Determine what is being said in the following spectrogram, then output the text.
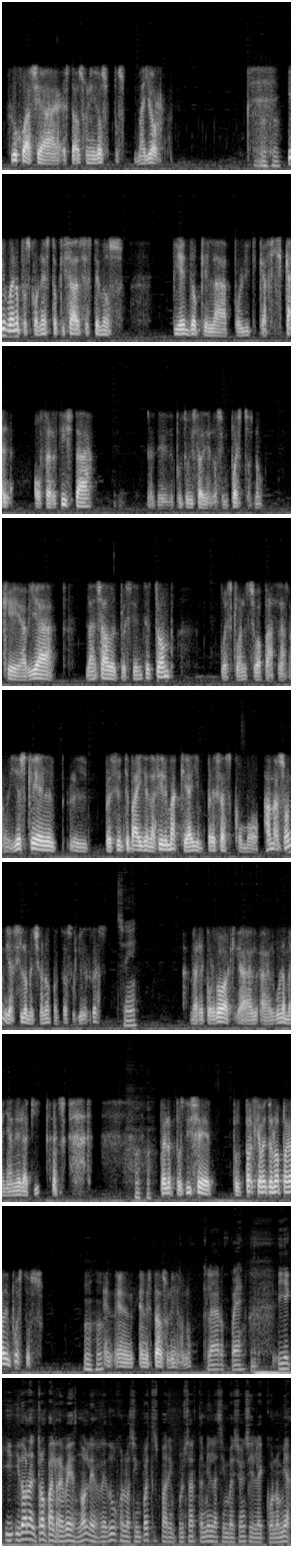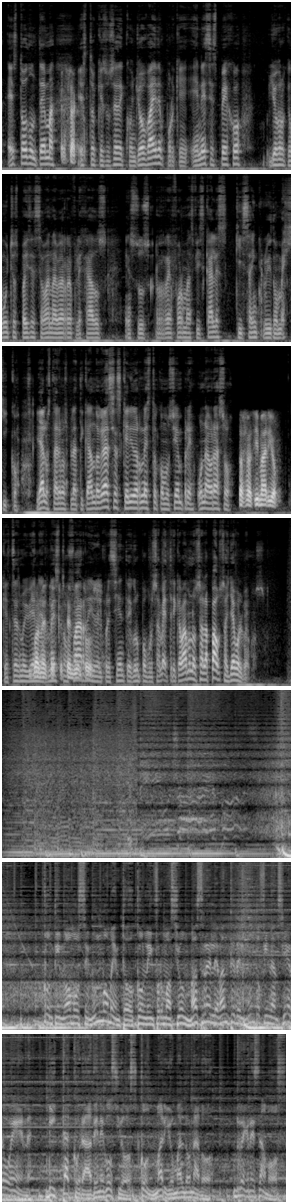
flujo hacia Estados Unidos pues mayor. Y bueno, pues con esto quizás estemos viendo que la política fiscal ofertista desde, el punto de vista de los impuestos, ¿no? que había lanzado el presidente Trump, pues con esto va para atrás, ¿no? Y es que el, el presidente Biden afirma que hay empresas como Amazon, y así lo mencionó con todas sus letras, sí me recordó aquí a, alguna mañanera aquí. bueno, pues dice, pues prácticamente no ha pagado impuestos. en, en, Estados Unidos, ¿no? Claro, bueno. Y, y, Donald Trump al revés, ¿no? Le redujo los impuestos para impulsar también las inversiones y la economía. Es todo un tema esto que sucede con Joe Biden porque en ese espejo yo creo que muchos países se van a ver reflejados en sus reformas fiscales, quizá incluido México. Ya lo estaremos platicando. Gracias, querido Ernesto, como siempre. Un abrazo. Gracias a ti, Mario. Que estés muy bien, Ernesto Farri, del presidente del Grupo Bursamétrica. Vámonos a la pausa, ya volvemos. Continuamos en un momento con la información más relevante del mundo financiero en Bitácora de Negocios con Mario Maldonado. Regresamos.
